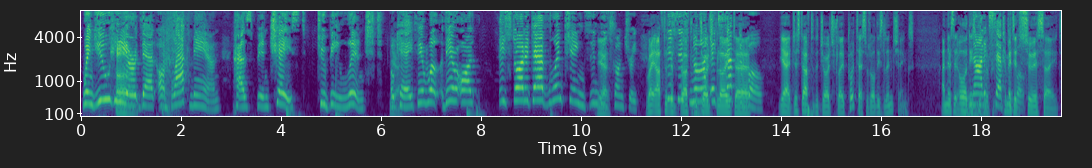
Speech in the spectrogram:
when you uh. hear that a black man has been chased to be lynched, Yeah. okay, there were there are they started to have lynchings in Yes. this country. Right after This the is after the not George Floyd. Uh, yeah, just after the George Floyd protest was all these lynchings, and they said, "Oh, these Not people have committed suicide."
